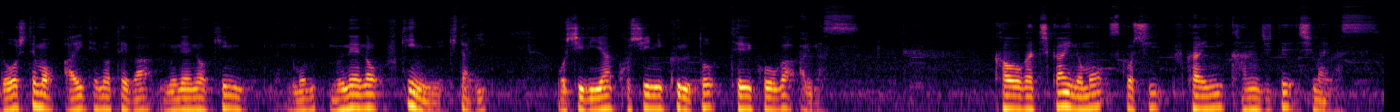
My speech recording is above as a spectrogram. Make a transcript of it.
どうしても相手の手が胸の筋胸の付近に来たりお尻や腰に来ると抵抗があります。顔が近いのも少し不快に感じてしまいます。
